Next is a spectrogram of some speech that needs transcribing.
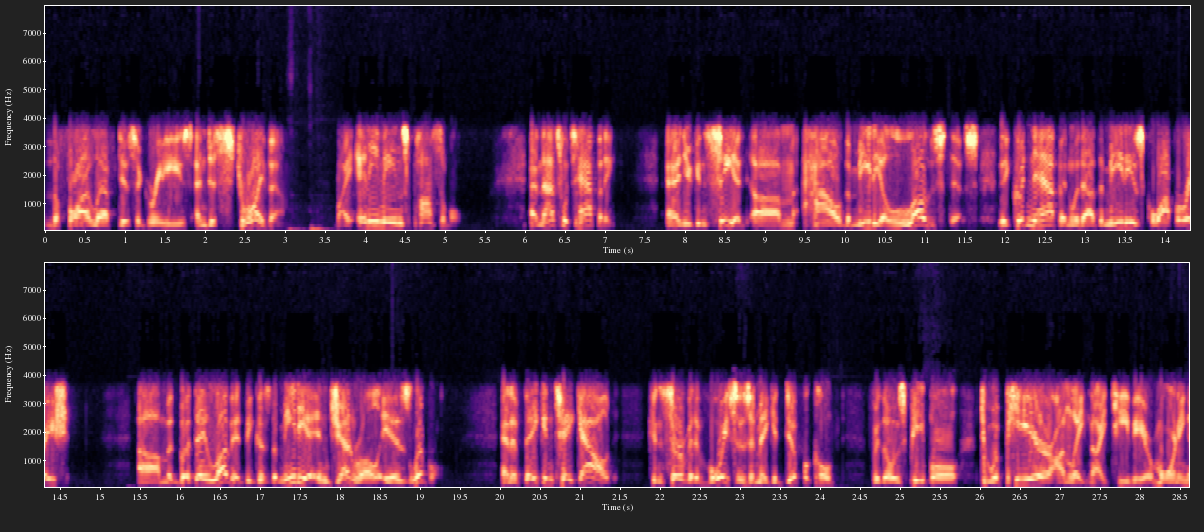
the far left disagrees and destroy them by any means possible. And that's what's happening. And you can see it, um, how the media loves this. It couldn't happen without the media's cooperation. Um, but they love it because the media in general is liberal. And if they can take out conservative voices and make it difficult for those people to appear on late night TV or morning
